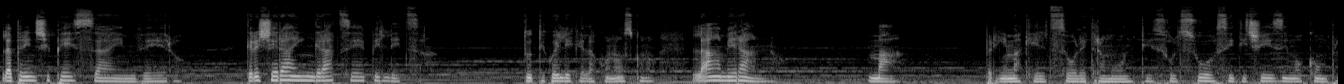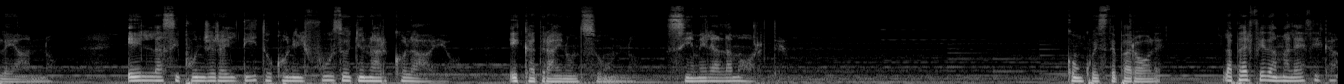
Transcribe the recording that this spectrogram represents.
La principessa, in vero, crescerà in grazia e bellezza. Tutti quelli che la conoscono la ameranno, ma prima che il sole tramonti sul suo sedicesimo compleanno, ella si pungerà il dito con il fuso di un arcolaio e cadrà in un sonno simile alla morte. Con queste parole, la perfida malefica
